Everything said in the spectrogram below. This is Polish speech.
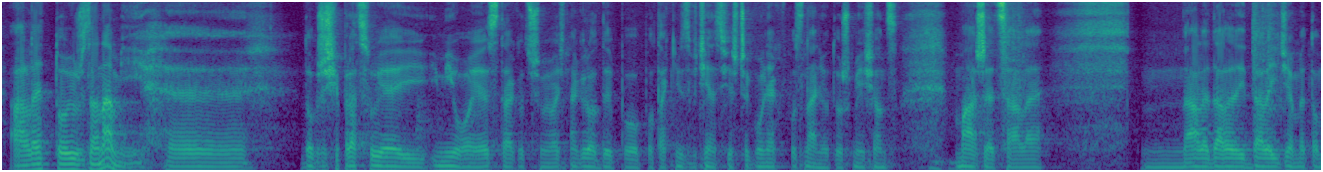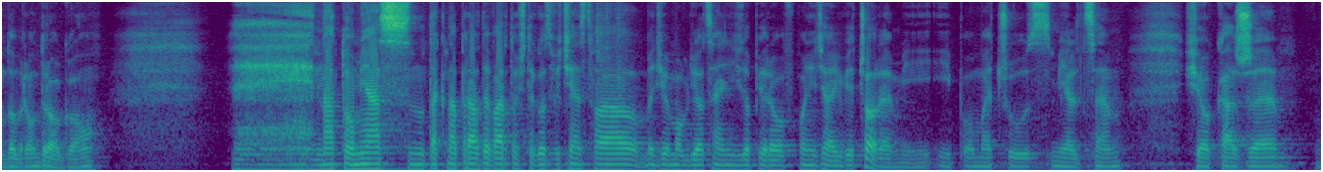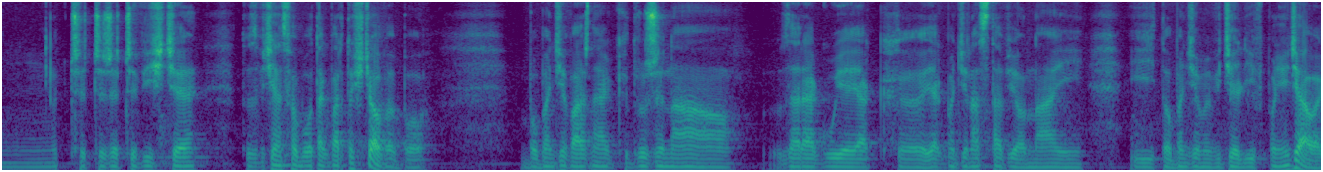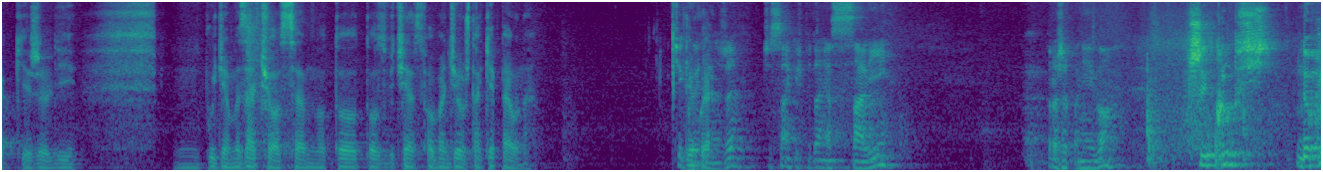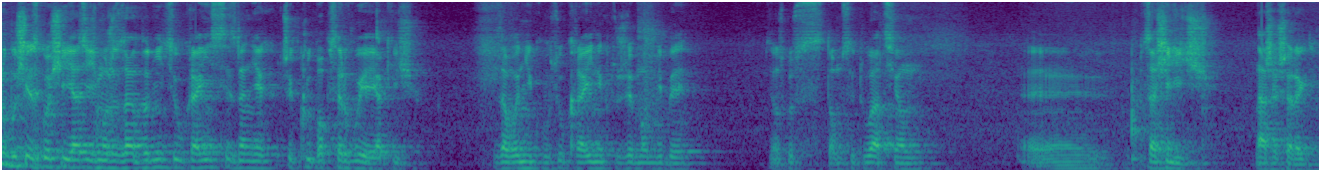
Ale to już za nami. E, Dobrze się pracuje i, i miło jest tak otrzymywać nagrody po, po takim zwycięstwie, szczególnie jak w Poznaniu, to już miesiąc marzec, ale, mm, ale dalej, dalej idziemy tą dobrą drogą. E, Natomiast no, tak naprawdę wartość tego zwycięstwa będziemy mogli ocenić dopiero w poniedziałek wieczorem i, i po meczu z Mielcem się okaże, mm, czy, czy rzeczywiście to zwycięstwo było tak wartościowe, bo, bo będzie ważne, jak drużyna zareaguje, jak, jak będzie nastawiona i, i to będziemy widzieli w poniedziałek. Jeżeli mm, pójdziemy za ciosem, no to, to zwycięstwo będzie już takie pełne. Dziękuję, Dziękuję. trenerze. Czy są jakieś pytania z sali? Proszę Panie Iwo. Czy klub, do klubu się zgłosili jacyś może zawodnicy ukraińscy? Zdanie, czy klub obserwuje jakichś zawodników z Ukrainy, którzy mogliby w związku z tą sytuacją e, zasilić nasze szeregi?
